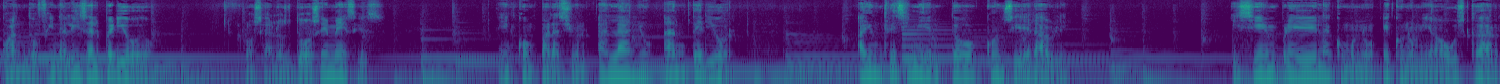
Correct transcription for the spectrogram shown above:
cuando finaliza el periodo, o sea, los 12 meses, en comparación al año anterior, hay un crecimiento considerable. Y siempre la economía va a buscar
